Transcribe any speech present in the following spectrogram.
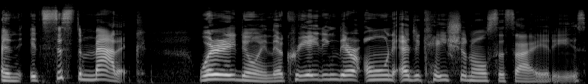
And it's systematic what are they doing? They're creating their own educational societies.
